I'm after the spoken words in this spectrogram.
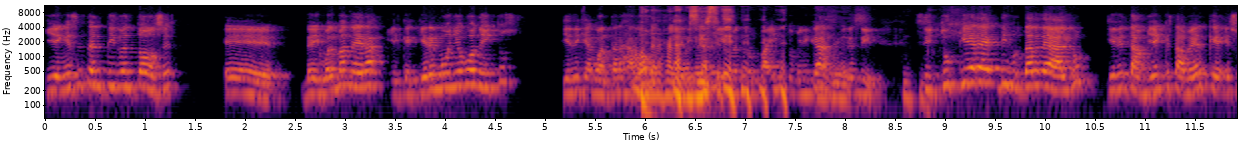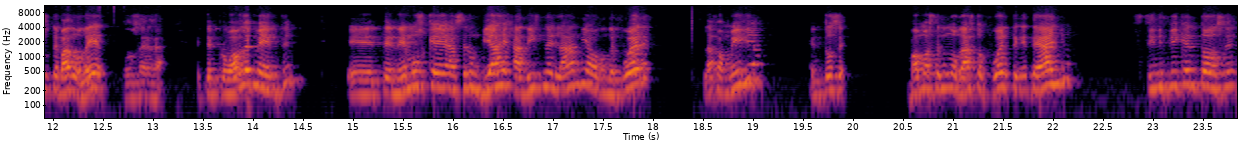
Y en ese sentido, entonces, eh, de igual manera, el que quiere moños bonitos tiene que aguantar dice sí. aquí en nuestro país dominicano. Es. decir, si tú quieres disfrutar de algo, tienes también que saber que eso te va a doler. O sea, este, probablemente eh, tenemos que hacer un viaje a Disneylandia o donde fuere, la familia. Entonces, vamos a hacer unos gastos fuertes en este año. Significa entonces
